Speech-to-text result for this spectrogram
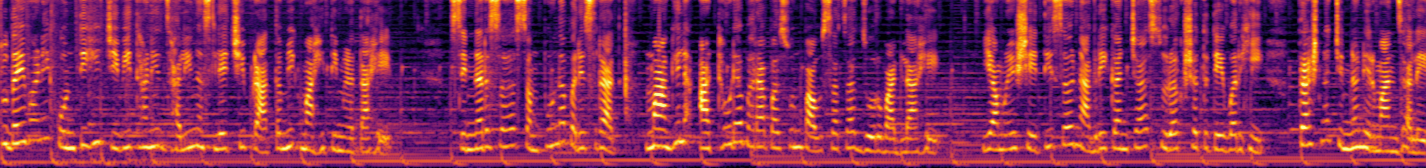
सुदैवाने कोणतीही जीवितहानी झाली नसल्याची प्राथमिक माहिती मिळत आहे. सिन्नरसह संपूर्ण परिसरात मागील आठवड्याभरापासून पावसाचा जोर वाढला आहे. यामुळे शेतीसह नागरिकांच्या सुरक्षिततेवरही प्रश्नचिन्ह निर्माण झाले.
